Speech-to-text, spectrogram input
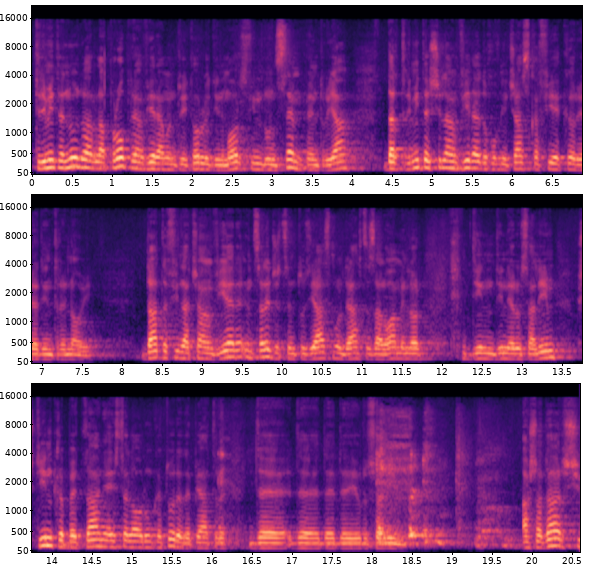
trimite nu doar la propria învierea Mântuitorului din morți, fiind un semn pentru ea, dar trimite și la învierea duhovnicească a fiecăruia dintre noi. Dată fiind acea înviere, înțelegeți entuziasmul de astăzi al oamenilor din, din Ierusalim, știind că Betania este la o aruncătură de piatră de, de, de, de Ierusalim. Așadar, și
